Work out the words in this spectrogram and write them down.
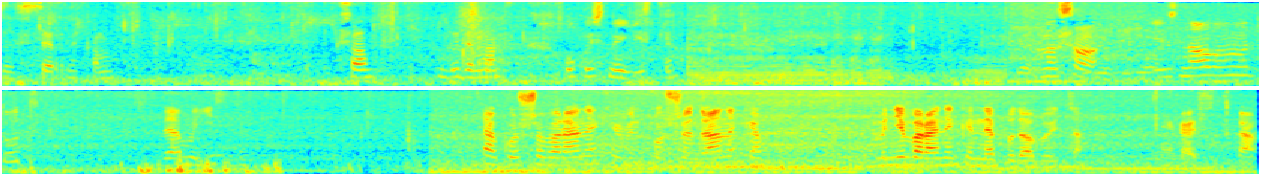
за сирниками. Так що будемо вкусно їсти. Ну що, і знову ми тут. Йдемо їсти. Кушаю вареники, він кушає драники. Мені вареники не подобаються. Якась така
